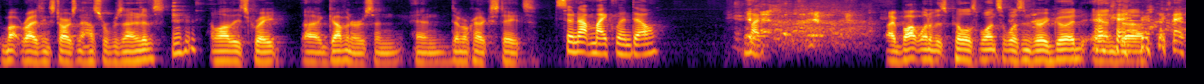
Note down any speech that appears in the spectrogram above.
rising stars in the House of Representatives, mm-hmm. and a lot of these great uh, governors and, and Democratic states. So not Mike Lindell. Mike. I bought one of his pillows once. It wasn't very good, and okay. Uh, okay.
